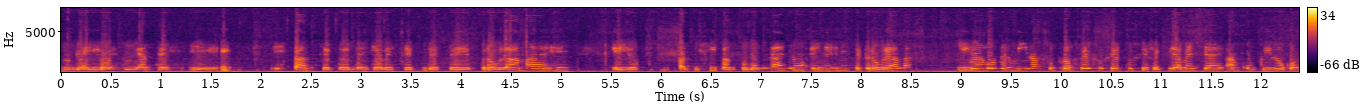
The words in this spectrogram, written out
donde ahí los estudiantes eh, están, ¿cierto? Dentro de este, de este programa, eh, ellos participan todo un año en, este programa y luego terminan su proceso, ¿cierto? Si efectivamente han, cumplido con,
